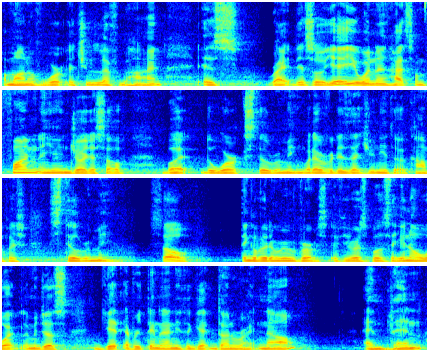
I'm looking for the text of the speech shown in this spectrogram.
amount of work that you left behind is right there. So yeah, you went and had some fun and you enjoyed yourself, but the work still remain. Whatever it is that you need to accomplish still remain. So think of it in reverse. If you're supposed to say, you know what, let me just get everything that I need to get done right now and then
